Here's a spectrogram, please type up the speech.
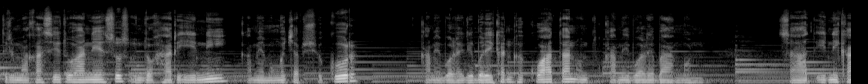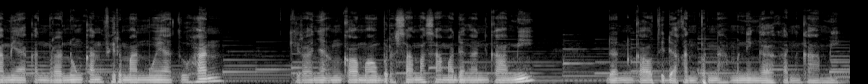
Terima kasih Tuhan Yesus untuk hari ini kami mengucap syukur kami boleh diberikan kekuatan untuk kami boleh bangun. Saat ini kami akan merenungkan firman-Mu ya Tuhan. Kiranya Engkau mau bersama-sama dengan kami dan Engkau tidak akan pernah meninggalkan kami.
